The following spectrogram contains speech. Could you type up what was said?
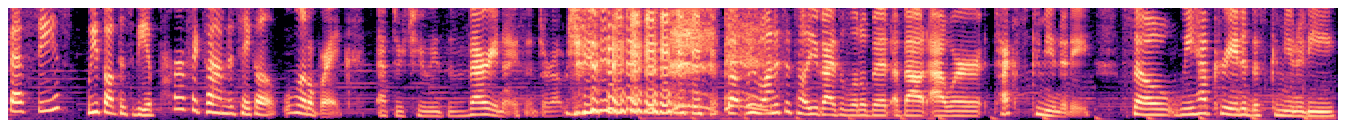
besties, we thought this would be a perfect time to take a little break. After Chewy's very nice interruption. but we wanted to tell you guys a little bit about our text community. So we have created this community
